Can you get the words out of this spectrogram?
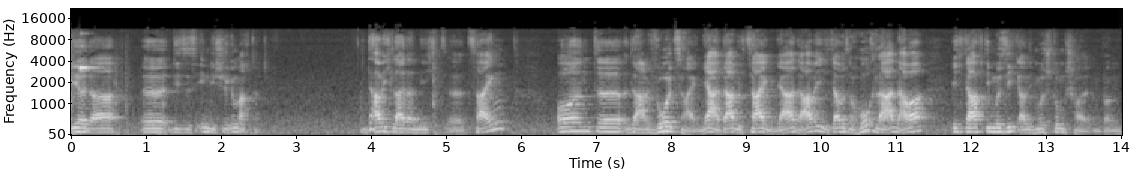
wie er da äh, dieses Indische gemacht hat. Darf ich leider nicht äh, zeigen und äh, darf ich wohl zeigen. Ja, darf ich zeigen. Ja, darf ich. Ich darf es auch hochladen, aber ich darf die Musik, also ich muss stumm schalten, dann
